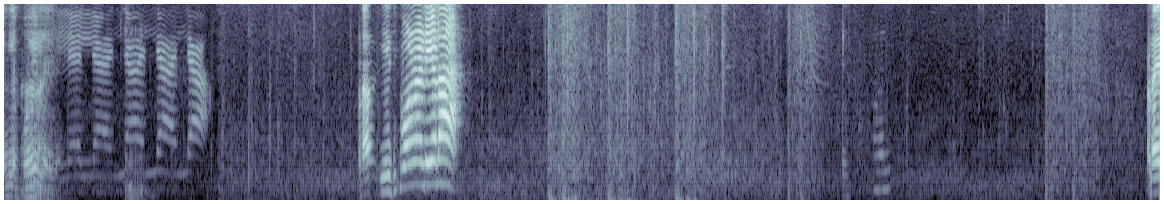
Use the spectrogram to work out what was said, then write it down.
ഇല്ല പോയില്ലേ? റീസ്പോൺ അടിയടാ. ഹേ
